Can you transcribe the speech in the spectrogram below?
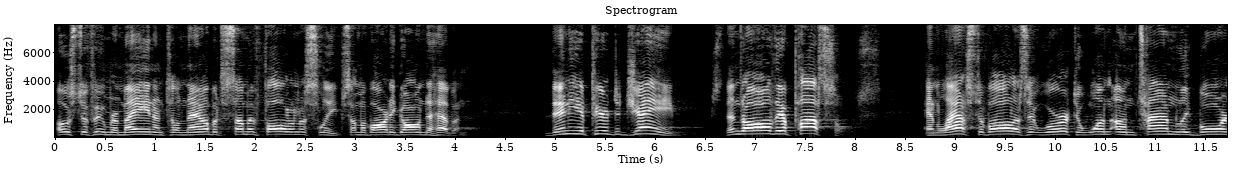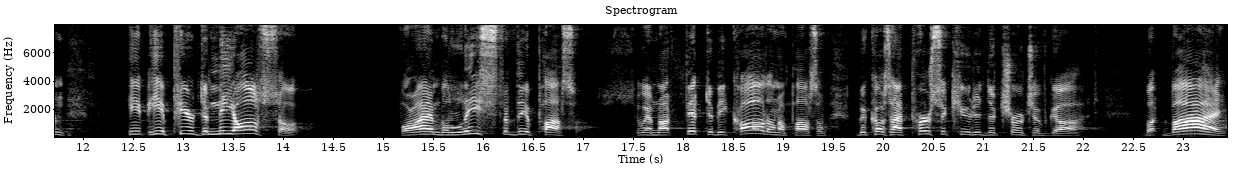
most of whom remain until now, but some have fallen asleep. Some have already gone to heaven. Then he appeared to James, then to all the apostles, and last of all, as it were, to one untimely born, he, he appeared to me also, for I am the least of the apostles who am not fit to be called an apostle because I persecuted the church of God. But by,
